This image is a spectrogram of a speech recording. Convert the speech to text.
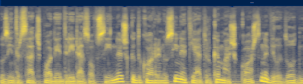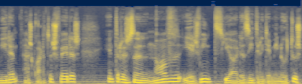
Os interessados podem aderir às oficinas que decorrem no Cineteatro Camacho Costa, na Vila de Odmira, às quartas-feiras, entre as 9 e as 20 horas e 30 minutos,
